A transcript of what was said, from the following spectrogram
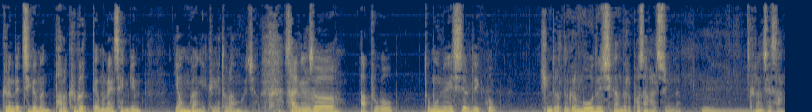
그런데 지금은 바로 그것 때문에 생긴 영광이 그게 돌아온 거죠. 살면서 아프고 또 무명의 시절도 있고 힘들었던 그런 모든 시간들을 보상할 수 있는 음. 그런 세상에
